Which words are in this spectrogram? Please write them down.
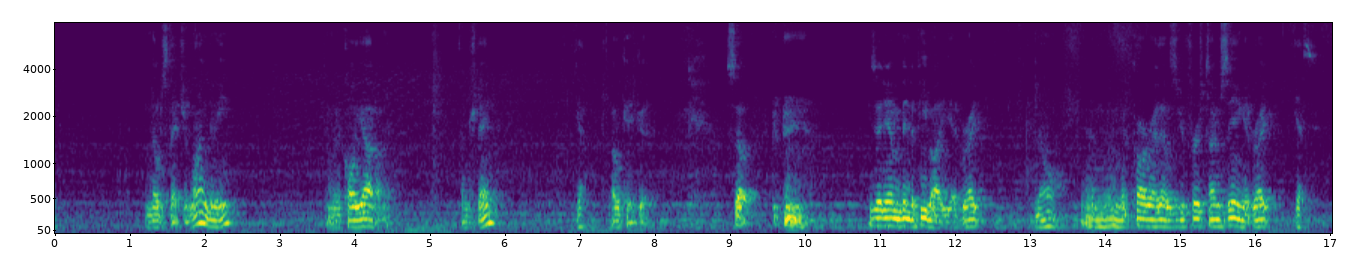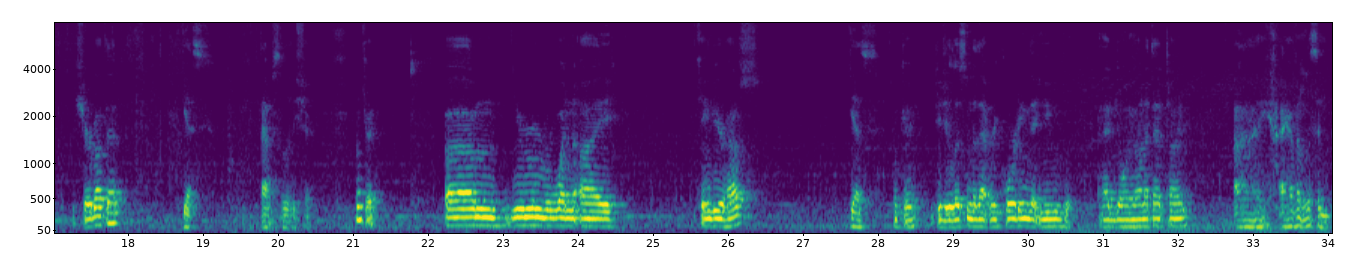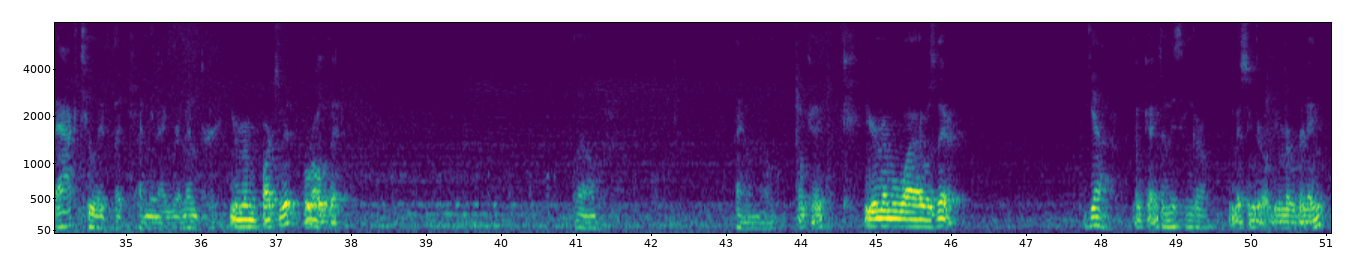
notice that you're lying to me, I'm going to call you out on it. Understand? Yeah. Okay, good. So, you said you haven't been to Peabody yet, right? No. And in that car ride, that was your first time seeing it, right? Yes. You sure about that? Yes. Absolutely sure. Okay. Um, you remember when I came to your house? Yes. Okay. Did you listen to that recording that you had going on at that time? I I haven't listened back to it, but I mean I remember. You remember parts of it or all of it? You remember why I was there? Yeah. Okay. The missing girl. The missing girl. Do you remember her name?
